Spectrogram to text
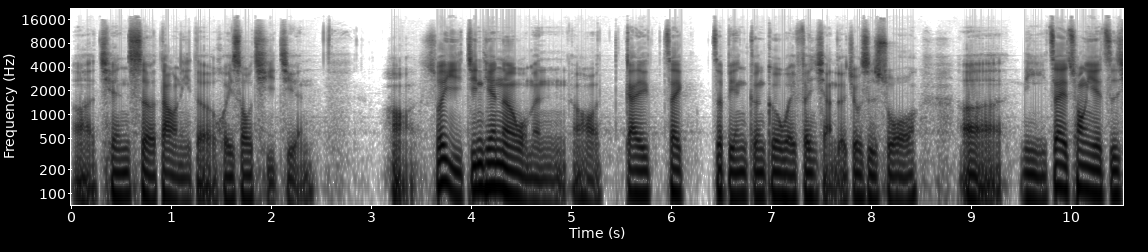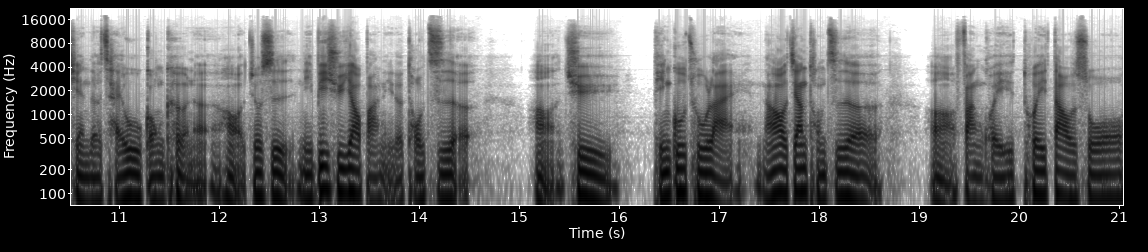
啊牵涉到你的回收期间。好，所以今天呢，我们哦该在这边跟各位分享的就是说，呃，你在创业之前的财务功课呢，哈，就是你必须要把你的投资额啊去评估出来，然后将投资额。啊，返回推到说，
